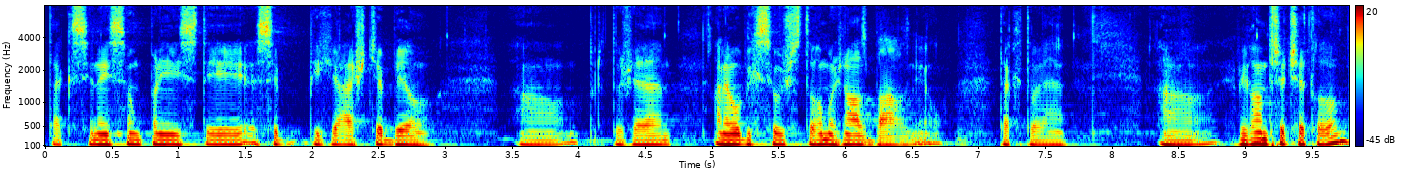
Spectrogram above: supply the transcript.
tak si nejsem úplně jistý, jestli bych já ještě byl. A, protože, anebo bych se už z toho možná zbláznil. Tak to je. A, já bych vám přečetl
